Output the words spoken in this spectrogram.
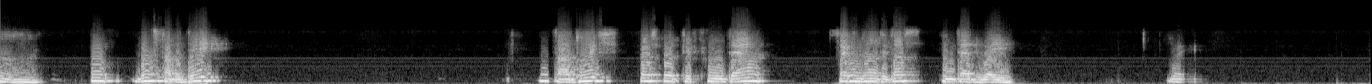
uh, mm, the day. Dadurch, first put the food there, second one it does in that way.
